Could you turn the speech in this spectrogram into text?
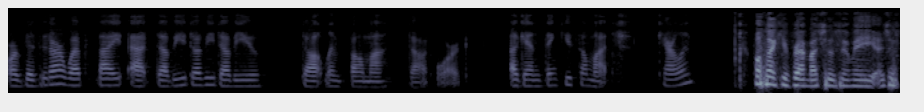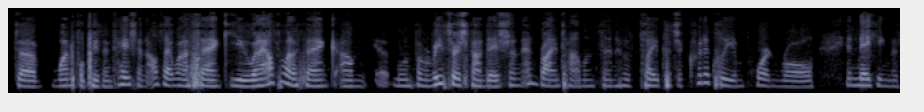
or visit our website at www.lymphoma.org. Again, thank you so much. Carolyn? Well, thank you very much, Izumi. Just a wonderful presentation. Also, I want to thank you, and I also want to thank um, from Research Foundation and Brian Tomlinson, who've played such a critically important role in making this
